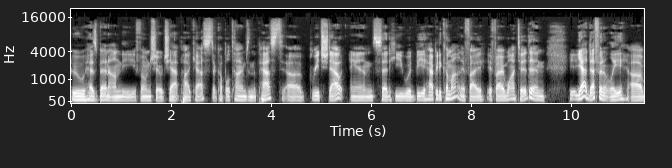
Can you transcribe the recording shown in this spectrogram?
who has been on the Phones Show Chat podcast a couple times in the past uh, reached out and said he would be happy to come on if i if i wanted. And yeah definitely uh,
